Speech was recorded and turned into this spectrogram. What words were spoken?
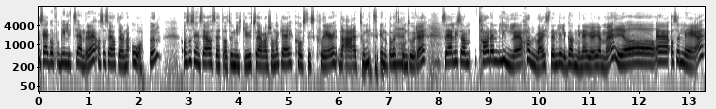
Så jeg går forbi litt senere, og så ser jeg at døren er åpen. Og så syns jeg jeg har sett at hun gikk ut, så jeg var sånn OK, coast is clear. Det er tomt inne på dette kontoret. Så jeg liksom tar den lille halvveis den lille gangen jeg gjør hjemme. ja. Eh, og så ler jeg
